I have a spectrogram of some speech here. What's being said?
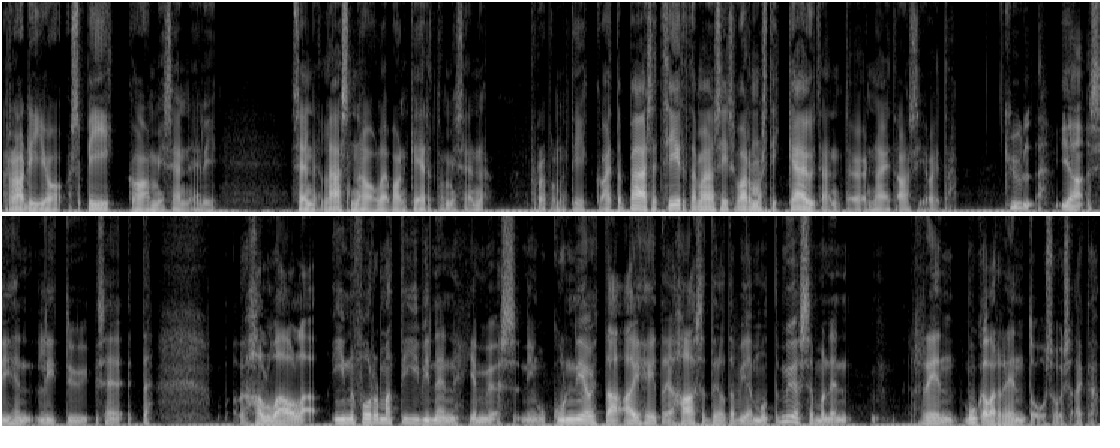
radiospiikkaamisen, eli sen läsnä olevan kertomisen problematiikkaa, että pääset siirtämään siis varmasti käytäntöön näitä asioita. Kyllä, ja siihen liittyy se, että haluaa olla informatiivinen ja myös niin kuin kunnioittaa aiheita ja haastateltavia, mutta myös semmoinen ren, mukava rentous olisi aika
